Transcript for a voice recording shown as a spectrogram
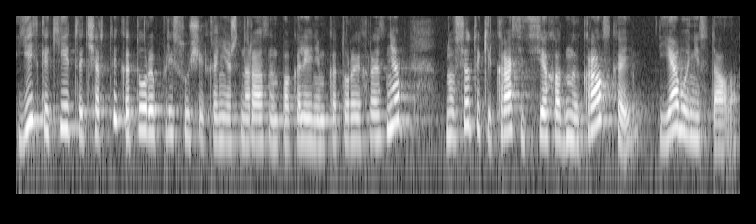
есть какие-то черты, которые присущи, конечно, разным поколениям, которые их разнят, но все-таки красить всех одной краской я бы не стала.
